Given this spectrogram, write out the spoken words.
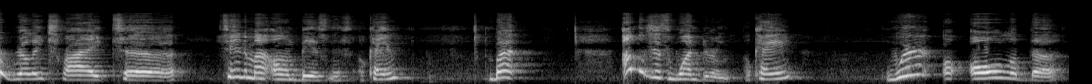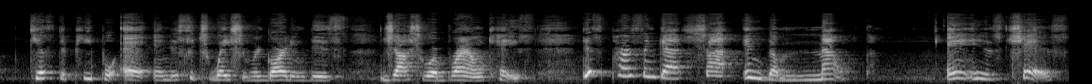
I really tried to tend to my own business, okay? But I was just wondering, okay, where are all of the gifted people at in this situation regarding this Joshua Brown case? This person got shot in the mouth and in his chest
